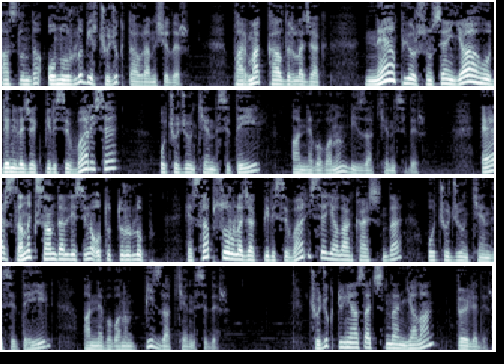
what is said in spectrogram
aslında onurlu bir çocuk davranışıdır. Parmak kaldırılacak, ne yapıyorsun sen yahu denilecek birisi var ise o çocuğun kendisi değil anne babanın bizzat kendisidir. Eğer sanık sandalyesine oturtturulup hesap sorulacak birisi var ise yalan karşısında o çocuğun kendisi değil anne babanın bizzat kendisidir. Çocuk dünyası açısından yalan böyledir.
